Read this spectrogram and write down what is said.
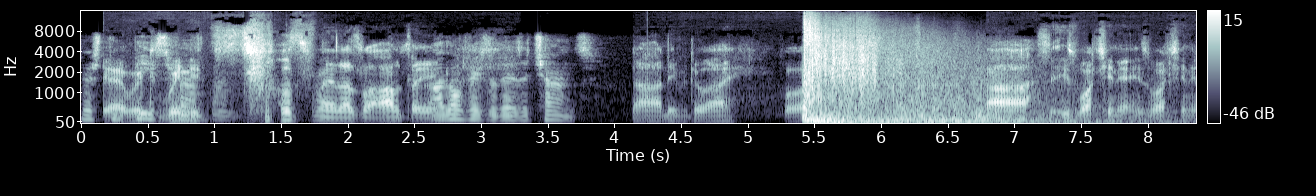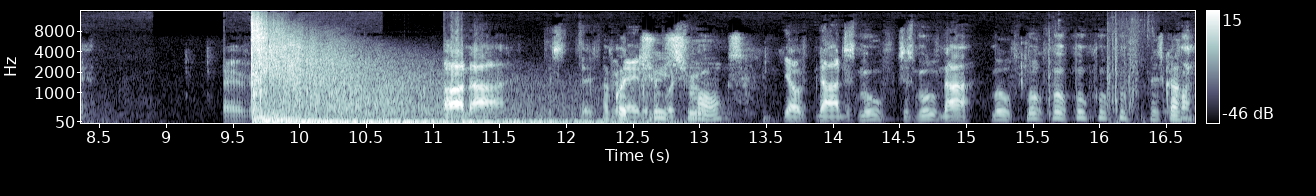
Rest Yeah, we, peace, we need trust, man. That's what I'm saying. I don't think so. There's a chance. Nah, neither do I. But ah, he's watching it. He's watching it. Wherever. Oh nah. There's, there's I've got two smokes. Yo, nah, just move. Just move. Nah, move, move, move, move, move, move. Let's go. On.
